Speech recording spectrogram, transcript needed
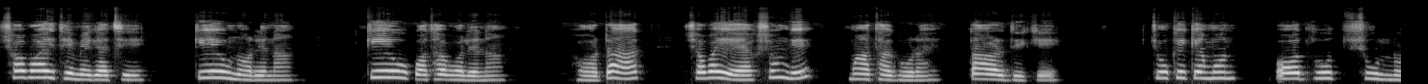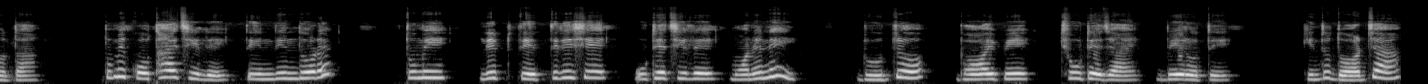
সবাই থেমে গেছে। কেউ নড়ে না, কেউ কথা বলে না। হঠাৎ সবাই একসঙ্গে মাথা ঘোরায় তার দিকে। চোখে কেমন অদ্ভুত শূন্যতা। তুমি কোথায় ছিলে তিন দিন ধরে? তুমি লিফট তেত্রিশে উঠেছিলে, মনে নেই? রুদ্র ভয় পেয়ে ছুটে যায় বেরোতে। কিন্তু দরজা,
